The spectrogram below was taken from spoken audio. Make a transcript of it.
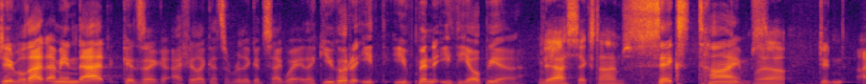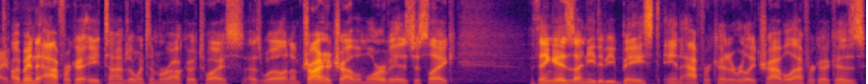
Dude, well, that I mean, that gets like I feel like that's a really good segue. Like you go to Eth- you've been to Ethiopia Yeah, six times. six times. Yeah. Dude, I've, I've been to Africa eight times. I went to Morocco twice as well, and I'm trying to travel more of it. It's just like the thing is, I need to be based in Africa to really travel Africa because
